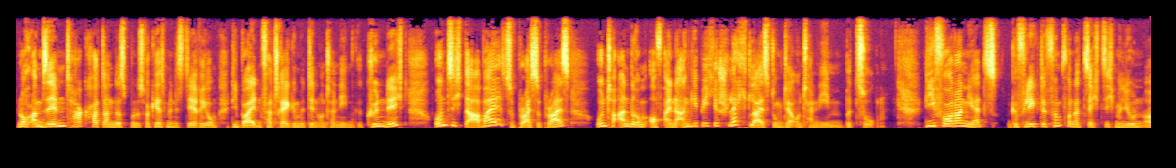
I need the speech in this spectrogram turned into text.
Noch am selben Tag hat dann das Bundesverkehrsministerium die beiden Verträge mit den Unternehmen gekündigt und sich dabei, surprise, surprise, unter anderem auf eine angebliche Schlechtleistung der Unternehmen bezogen. Die fordern jetzt gepflegte 560 Millionen Euro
